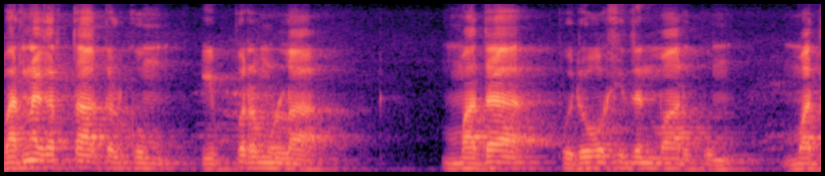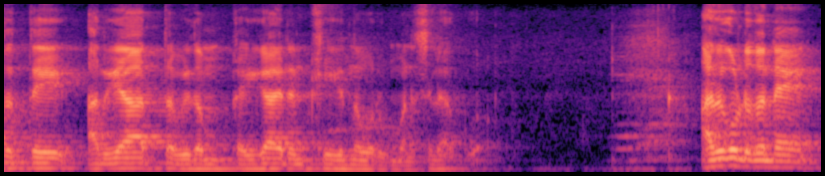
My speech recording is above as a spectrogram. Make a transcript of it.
ഭരണകർത്താക്കൾക്കും ഇപ്പുറമുള്ള മത പുരോഹിതന്മാർക്കും മതത്തെ അറിയാത്ത വിധം കൈകാര്യം ചെയ്യുന്നവർ മനസ്സിലാക്കുക. അതുകൊണ്ട് തന്നെ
